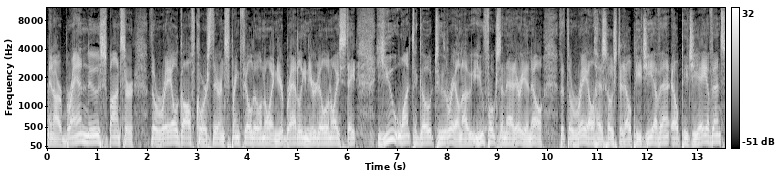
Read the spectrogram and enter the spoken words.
and our brand new sponsor, the Rail Golf Course there in Springfield, Illinois, near Bradley, near Illinois State. You want to go to the Rail. Now, you folks in that area know that the Rail has hosted LPG event, LPGA events.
